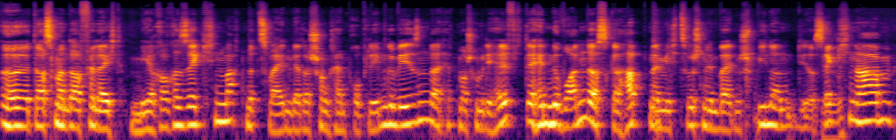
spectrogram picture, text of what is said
Äh, dass man da vielleicht mehrere Säckchen macht. Mit zweien wäre das schon kein Problem gewesen. Da hätten wir schon mal die Hälfte der Hände woanders gehabt, nämlich zwischen den beiden Spielern, die das Säckchen haben.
